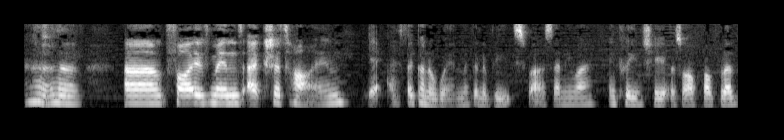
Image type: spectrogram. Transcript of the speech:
um, five mins extra time. Yeah, they're gonna win. They're gonna beat Spurs anyway, and clean sheet as well. Problem.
